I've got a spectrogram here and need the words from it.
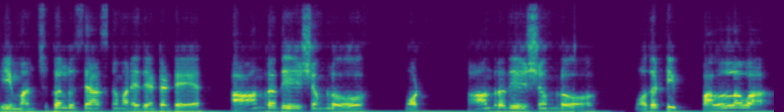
ఈ మంచుకల్లు శాసనం అనేది ఏంటంటే ఆంధ్రదేశంలో మొ- ఆంధ్రదేశంలో మొదటి పల్లవ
